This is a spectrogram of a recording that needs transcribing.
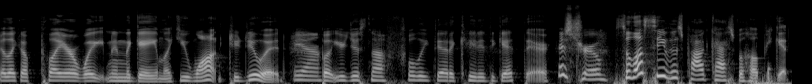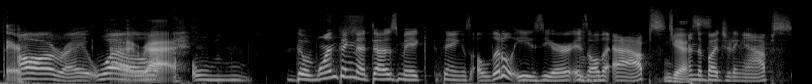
you're, like a player waiting in the game. Like you want to do it. Yeah. But you're just not fully dedicated to get there. It's true. So let's see if this podcast will help you get there. All right. Well. All right the one thing that does make things a little easier is mm-hmm. all the apps yes. and the budgeting apps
